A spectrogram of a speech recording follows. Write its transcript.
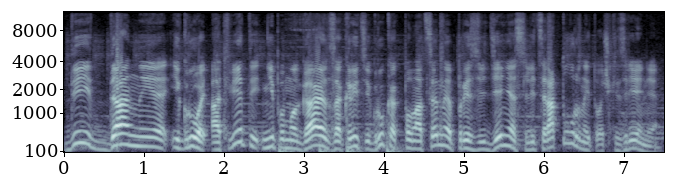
Да и данные игрой ответы не помогают закрыть игру как полноценное произведение с литературной точки зрения.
